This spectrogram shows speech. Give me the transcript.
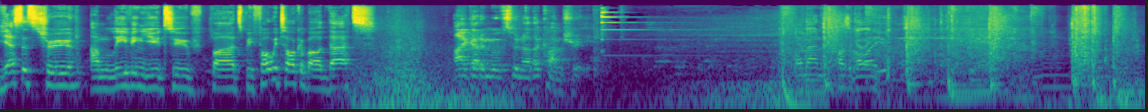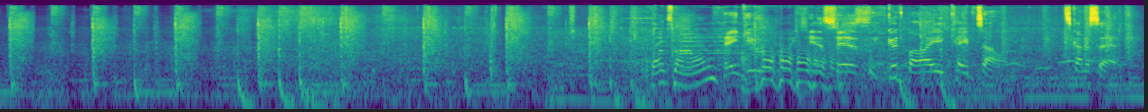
Yes, it's true, I'm leaving YouTube, but before we talk about that, I gotta move to another country. Hey man, how's it How going? Thanks, my man. Thank you. cheers, cheers. Goodbye, Cape Town. It's kind of sad.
